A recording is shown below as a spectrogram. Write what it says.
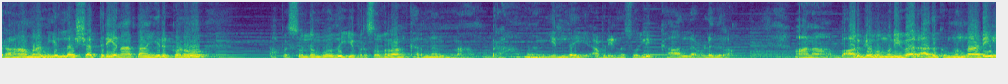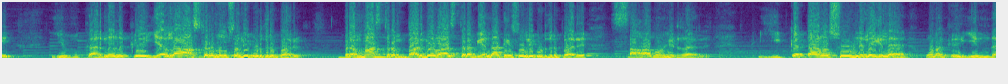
பிராமணன் இல்ல சத்திரியனா தான் இருக்கணும். அப்ப சொல்லும்போது இவர் சொல்றான் கர்ணன் நான் பிராமணன் இல்லை அப்படின்னு சொல்லி காலில் விழுகிறான். ஆனா பார்கவ முனிவர் அதுக்கு முன்னாடி இவ் கர்ணனுக்கு எல்லா அஸ்திரமும் சொல்லி கொடுத்திருப்பாரு. பிரம்மாஸ்திரம் பர்கவாஸ்திரம் எல்லாத்தையும் சொல்லி கொடுத்திருப்பாரு. சாபம் இடுறாரு. இக்கட்டான சூழ்நிலையில உனக்கு இந்த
